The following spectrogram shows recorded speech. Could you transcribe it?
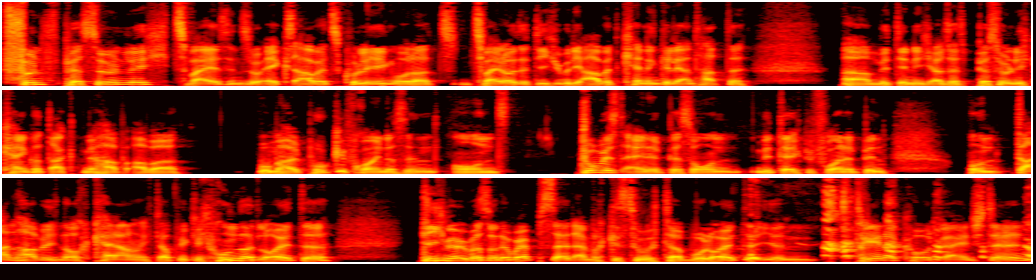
fünf persönlich. Zwei sind so Ex-Arbeitskollegen oder zwei Leute, die ich über die Arbeit kennengelernt hatte, äh, mit denen ich also jetzt persönlich keinen Kontakt mehr habe, aber wo wir halt Poke-Freunde sind. Und du bist eine Person, mit der ich befreundet bin. Und dann habe ich noch, keine Ahnung, ich glaube wirklich 100 Leute, die ich mir über so eine Website einfach gesucht habe, wo Leute ihren Trainercode reinstellen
